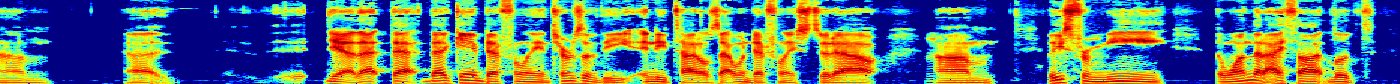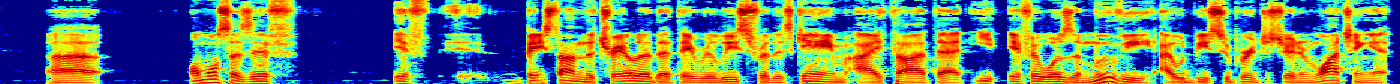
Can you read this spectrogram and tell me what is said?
um, uh, yeah, that that that game definitely in terms of the indie titles, that one definitely stood out. Mm-hmm. Um at least for me, the one that I thought looked uh, almost as if if based on the trailer that they released for this game, I thought that if it was a movie, I would be super interested in watching it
